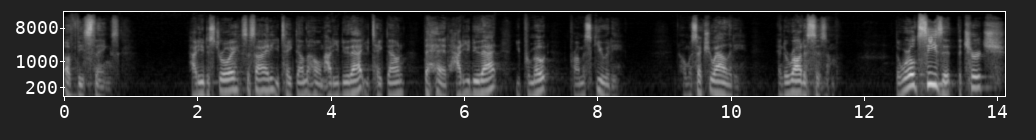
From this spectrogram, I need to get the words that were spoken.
of these things. How do you destroy society? You take down the home. How do you do that? You take down the head. How do you do that? You promote promiscuity, homosexuality, and eroticism. The world sees it. The church,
